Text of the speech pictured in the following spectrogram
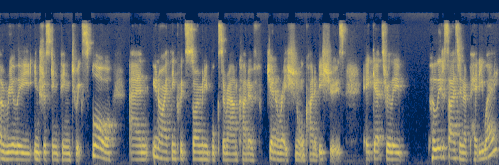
a really interesting thing to explore. And, you know, I think with so many books around kind of generational kind of issues, it gets really politicized in a petty way.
